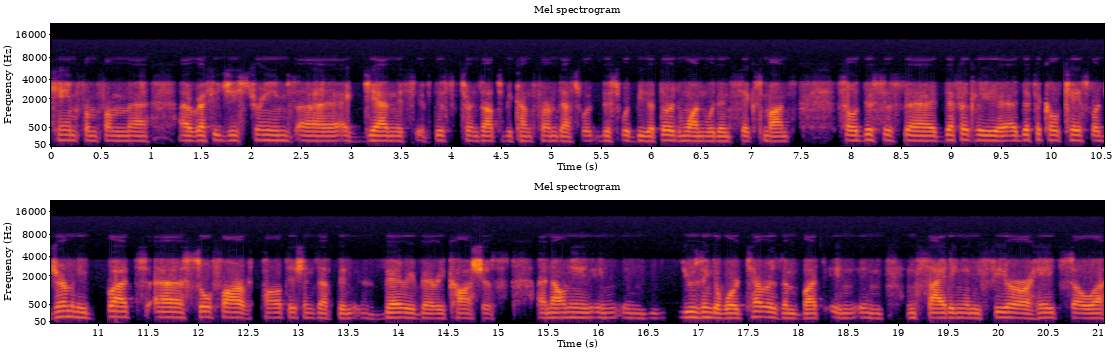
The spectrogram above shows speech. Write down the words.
came from from uh, uh, refugee streams. Uh, again, if, if this turns out to be confirmed, that's what, this would be the third one within six months. So this is uh, definitely a difficult case for Germany. But uh, so far, politicians have been very, very cautious, uh, not only in, in using the word terrorism, but in, in inciting any fear or hate. So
